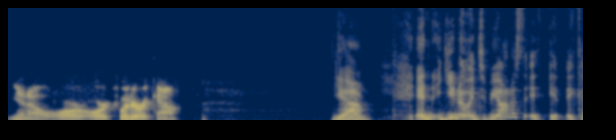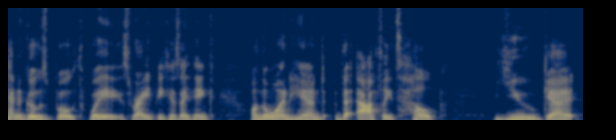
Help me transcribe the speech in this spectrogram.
you know, or, or Twitter account. Yeah. And, you know, and to be honest, it, it, it kind of goes both ways, right? Because I think on the one hand, the athletes help you get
